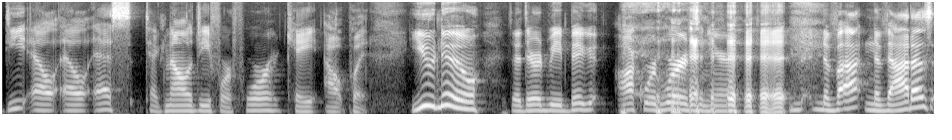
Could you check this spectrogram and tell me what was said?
DLSS technology for 4K output. You knew that there would be big awkward words in here. N- Neva- Nevadas?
